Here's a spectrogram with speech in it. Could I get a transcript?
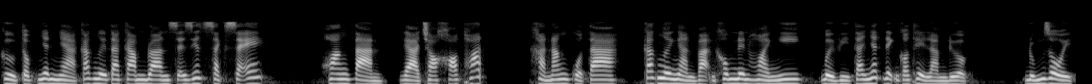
cử tộc nhân nhà các ngươi ta cam đoan sẽ giết sạch sẽ. Hoang tàn, gà chó khó thoát. Khả năng của ta, các ngươi ngàn vạn không nên hoài nghi, bởi vì ta nhất định có thể làm được. Đúng rồi,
